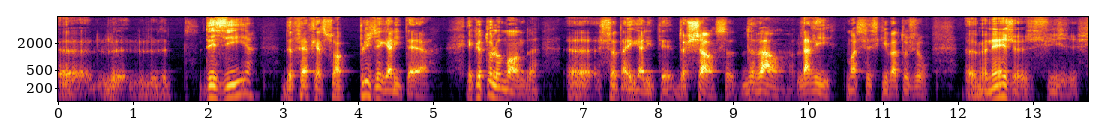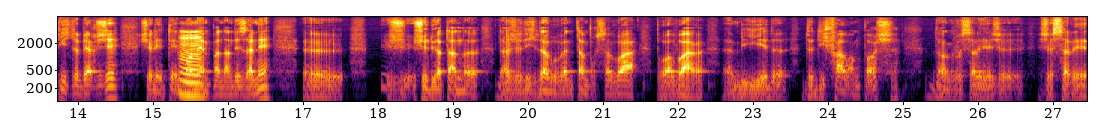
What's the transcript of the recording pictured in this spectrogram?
euh, le, désir de faire qu'elle soit plus égalitaire et que tout le monde soit à égalité de chance devant la vie. Moi, c'est ce qui va toujours euh, mener. Je suis fils de berger, je l'étais hmm. moi-même pendant des années. Euh, j'ai dû attendre l'âge de 19 ou 20 ans pour savoir, pour avoir un billet de, de 10 francs en poche. Donc, vous savez, je, je savais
